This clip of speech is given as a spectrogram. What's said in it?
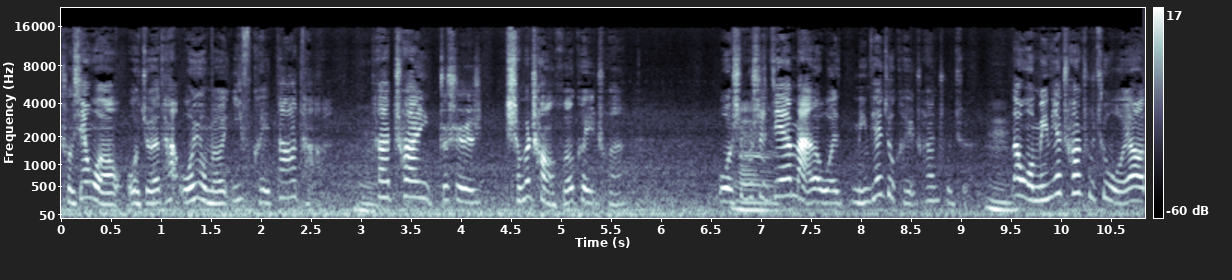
首先我我觉得它我有没有衣服可以搭它，嗯它穿就是什么场合可以穿，我是不是嗯今天买了，我明天就可以穿出去？嗯。那我明天穿出去，我要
